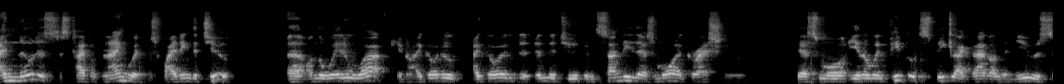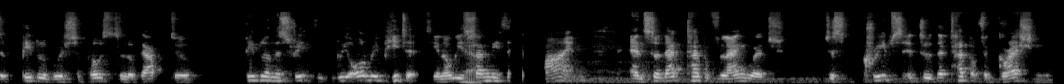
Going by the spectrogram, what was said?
I noticed this type of language riding the tube uh, on the way to work. You know, I go to I go in the, in the tube, and suddenly there's more aggression. There's more. You know, when people speak like that on the news, the people we're supposed to look up to, people on the street, we all repeat it. You know, we yeah. suddenly think it's fine, and so that type of language just creeps into that type of aggression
